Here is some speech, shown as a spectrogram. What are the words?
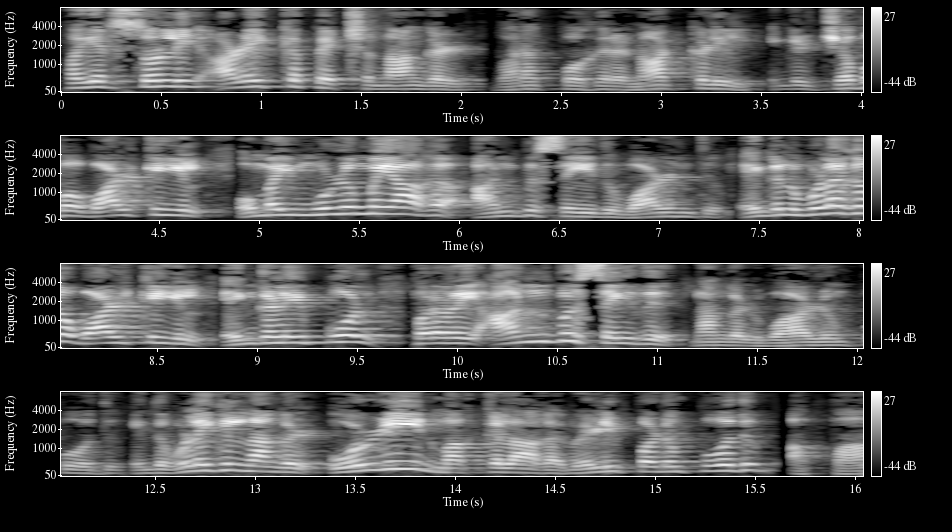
பெயர் சொல்லி அழைக்க பெற்ற நாங்கள் வரப்போகிற நாட்களில் எங்கள் ஜப வாழ்க்கையில் உம்மை முழுமையாக அன்பு செய்து வாழ்ந்து எங்கள் உலக வாழ்க்கையில் எங்களை போல் பிறரை அன்பு செய்து நாங்கள் வாழும் போது இந்த உலகில் நாங்கள் ஒளியின் மக்களாக வெளிப்படும் போது அப்பா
